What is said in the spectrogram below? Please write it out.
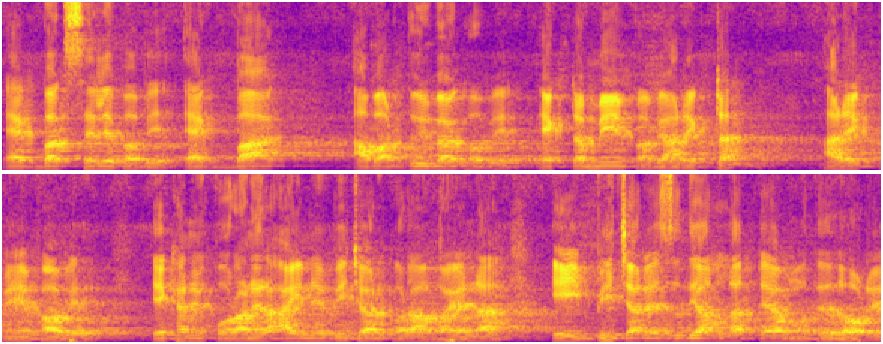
এক ভাগ ছেলে পাবে, এক ভাগ আবার দুই ভাগ হবে। একটা মেয়ে পাবে, আরেকটা, আরেক মেয়ে পাবে। এখানে কোরআনের আইনে বিচার করা হয় না। এই বিচারে যদি আল্লাহ কেয়ামতে ধরে,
